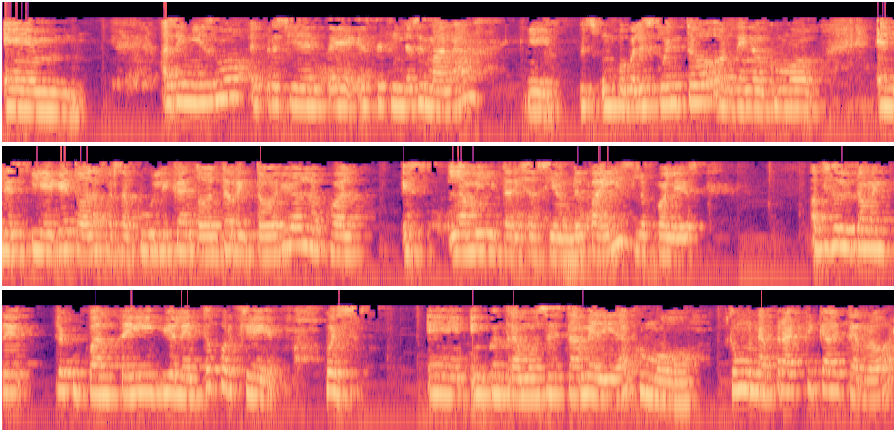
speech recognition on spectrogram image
Eh, asimismo, el presidente este fin de semana pues un poco les cuento, ordenó como el despliegue de toda la fuerza pública en todo el territorio, lo cual es la militarización del país, lo cual es absolutamente preocupante y violento porque pues eh, encontramos esta medida como, como una práctica de terror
